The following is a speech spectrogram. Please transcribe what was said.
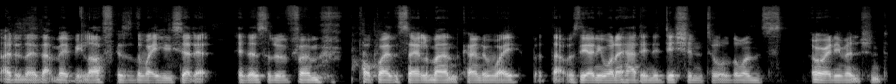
I don't know that made me laugh because of the way he said it in a sort of um, Popeye the Sailor Man kind of way. But that was the only one I had in addition to all the ones already mentioned.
